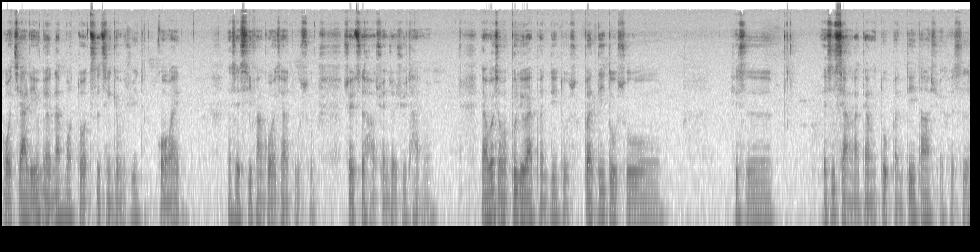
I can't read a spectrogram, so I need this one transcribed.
我家里又没有那么多资金给我去国外那些西方国家读书，所以只好选择去台湾。那为什么不留在本地读书？本地读书其实也是想啊，想读本地大学，可是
